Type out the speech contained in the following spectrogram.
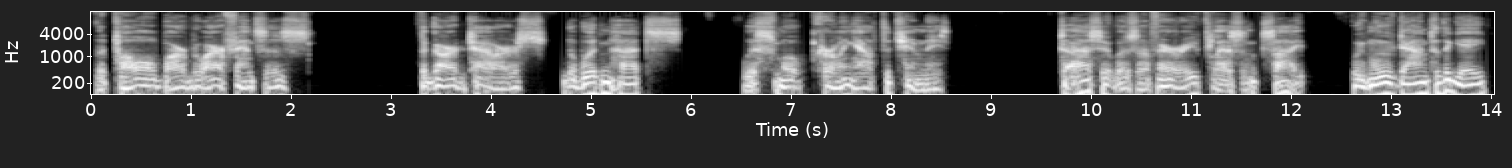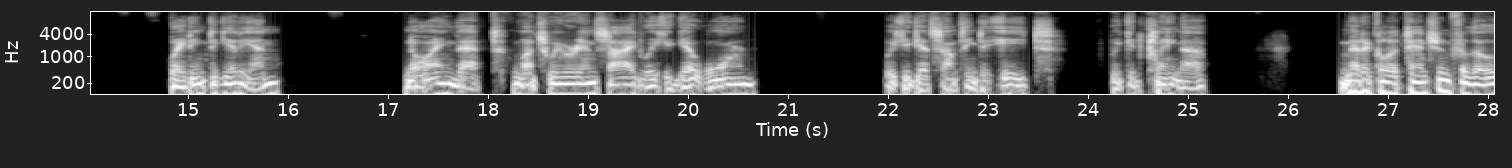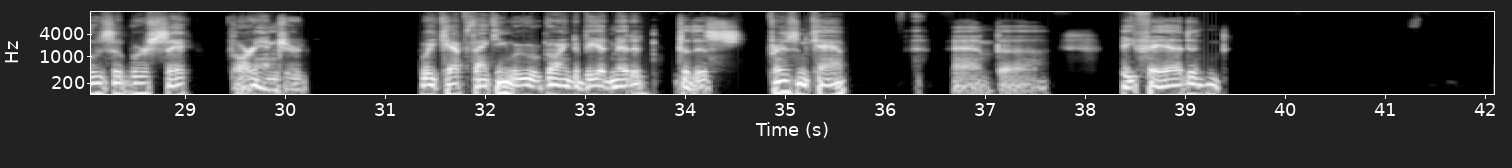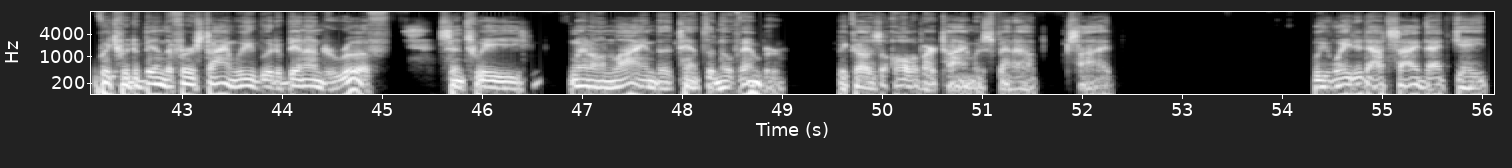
The tall barbed wire fences, the guard towers, the wooden huts with smoke curling out the chimneys. To us, it was a very pleasant sight. We moved down to the gate, waiting to get in knowing that once we were inside, we could get warm, we could get something to eat, we could clean up, medical attention for those that were sick or injured. We kept thinking we were going to be admitted to this prison camp and uh, be fed and which would have been the first time we would have been under roof since we went online the 10th of November because all of our time was spent outside. We waited outside that gate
